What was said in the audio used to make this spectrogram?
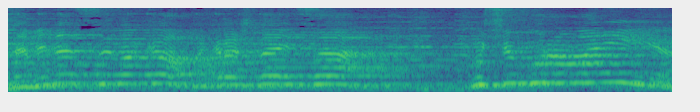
Номинация «Вокал» награждается Кучугура Мария.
